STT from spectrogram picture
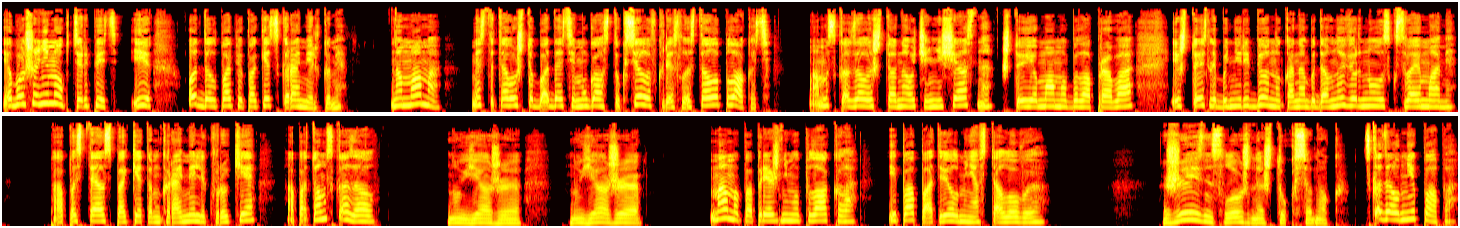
Я больше не мог терпеть и отдал папе пакет с карамельками. Но мама, вместо того, чтобы отдать ему галстук, села в кресло и стала плакать. Мама сказала, что она очень несчастна, что ее мама была права, и что если бы не ребенок, она бы давно вернулась к своей маме. Папа стоял с пакетом карамелек в руке, а потом сказал. «Ну я же... ну я же...» Мама по-прежнему плакала, и папа отвел меня в столовую. «Жизнь — сложная штука, сынок», — сказал мне папа,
